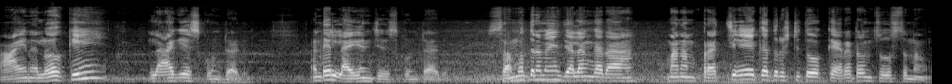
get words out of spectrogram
ఆయనలోకి లాగేసుకుంటాడు. అంటే లయం చేసుకుంటాడు. సముద్రమే జలం కదా మనం ప్రత్యేక దృష్టితో కెరటం చూస్తున్నాం.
